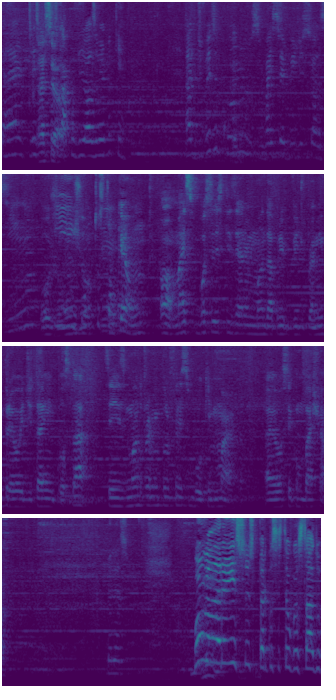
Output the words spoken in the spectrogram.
é três Assim, pessoas ficar com vídeos ao mesmo tempo. Ah, De vez em quando vai ser vídeo sozinho. Ou E junto, juntos qualquer um. Ó, mas se vocês quiserem mandar vídeo pra mim pra eu editar e postar, vocês mandam pra mim pelo Facebook e me marca. Aí eu sei como baixar. Beleza. Bom, galera, é isso. Espero que vocês tenham gostado.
